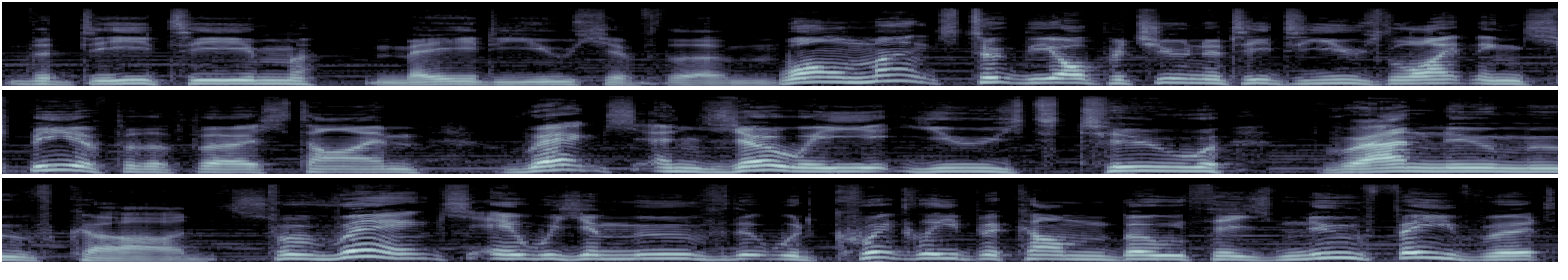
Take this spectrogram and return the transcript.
the D-Team made use of them. While Max took the opportunity to use Lightning Spear for the first time, Rex and Zoe used two brand new move cards. For Rex, it was a move that would quickly become both his new favourite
